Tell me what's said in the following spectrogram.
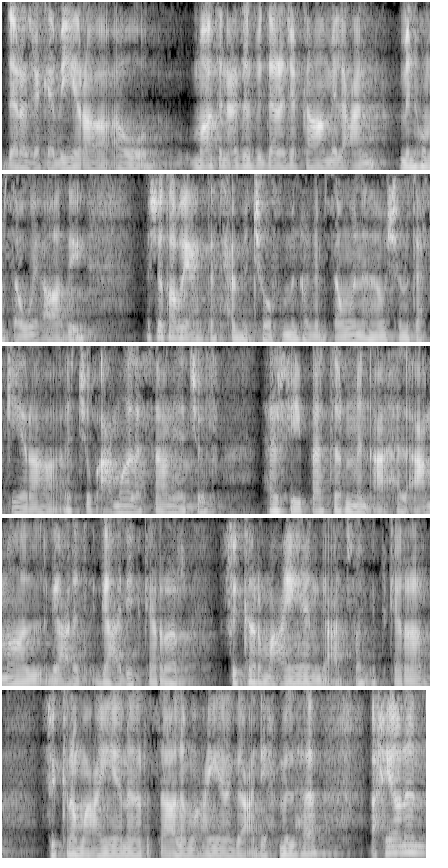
بدرجة كبيرة أو ما تنعزل بدرجة كاملة عن من هو مسوي هذه. شيء طبيعي أنت تحب تشوف من هو اللي مسوينها وشنو تفكيره تشوف اعماله الثانية تشوف هل في باترن من هالاعمال قاعد قاعد يتكرر فكر معين قاعد تكرر فكرة معينة رسالة معينة قاعد يحملها أحيانا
